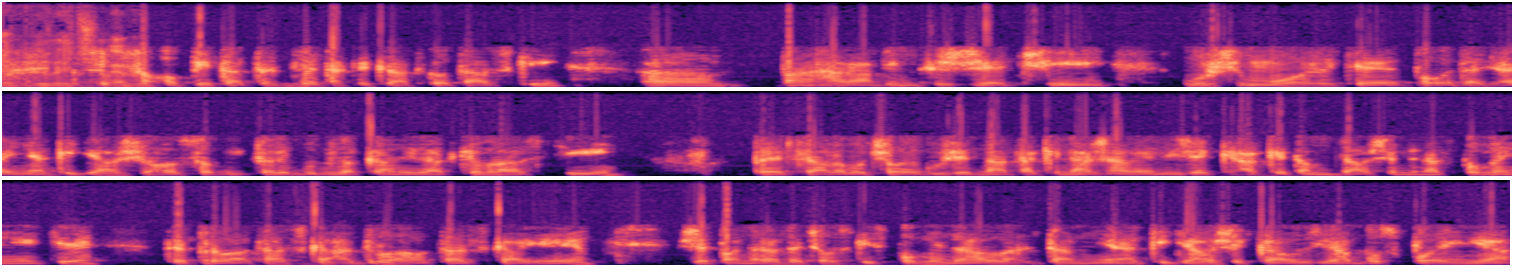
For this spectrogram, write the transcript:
Dobrý večer. Chcem sa opýtať dve také krátke otázky. Uh, pán Harabin, že či už môžete povedať aj nejaké ďalšie osoby, ktoré budú do kandidátke vlasti, predsa, lebo človek už je na taký nažavený, že aké tam ďalšie mena spomeniete, to je prvá otázka. A druhá otázka je, že pán Radačovský spomínal tam nejaké ďalšie kauzy alebo spojenia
